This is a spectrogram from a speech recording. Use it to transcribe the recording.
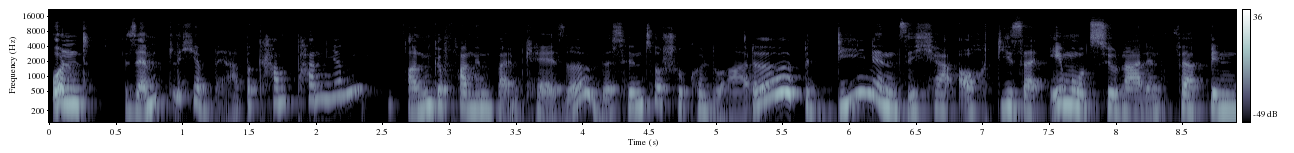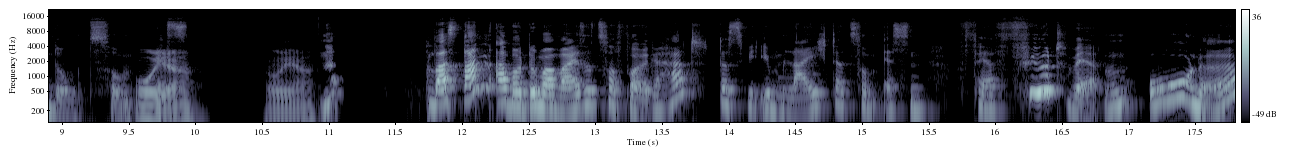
Und sämtliche Werbekampagnen, angefangen beim Käse bis hin zur Schokolade, bedienen sich ja auch dieser emotionalen Verbindung zum Oh Essen. ja. Oh ja. Was dann aber dummerweise zur Folge hat, dass wir eben leichter zum Essen verführt werden, ohne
